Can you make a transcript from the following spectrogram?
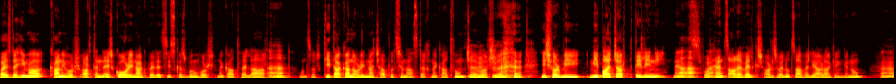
Բայց դե հիմա քանի որ արդեն երկու օրինակ բերեցի սկզբում, որ նկատվել է, արդեն ոնց որ գիտական օրինաչափություն աստեղ նկատվում, չէ, որ ինչ որ մի մի պատճառ պետք է լինի, նենց որ հենց արևելք շարժվելուց ավելի արագ են գնում։ Ահա,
